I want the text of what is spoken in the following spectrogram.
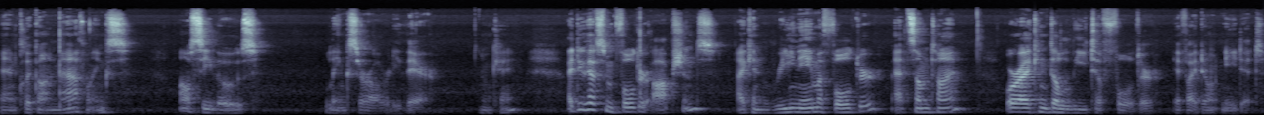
and click on math links, I'll see those links are already there. Okay. I do have some folder options. I can rename a folder at some time, or I can delete a folder if I don't need it.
